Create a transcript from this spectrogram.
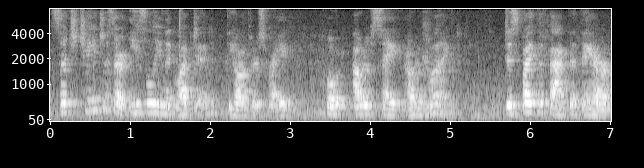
Such changes are easily neglected, the authors write, quote, out of sight, out of mind, despite the fact that they are,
